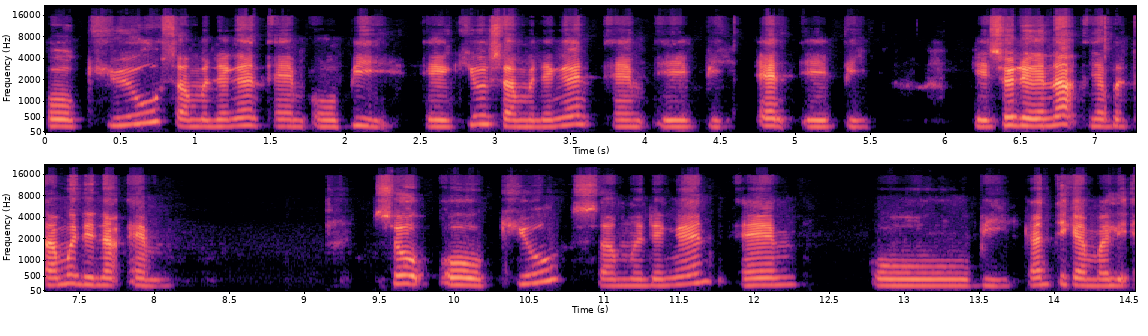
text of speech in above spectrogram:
OQ sama dengan MOB. AQ sama dengan MAP. NAP. Okay. So dia nak yang pertama dia nak M. So OQ sama dengan MOB. Gantikan balik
